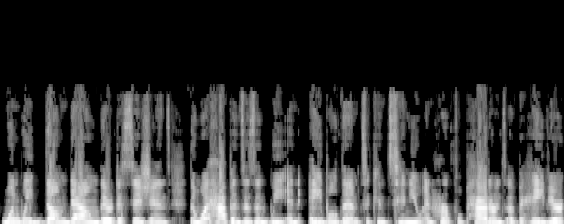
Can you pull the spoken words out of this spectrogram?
when we dumb down their decisions, then what happens is then we enable them to continue in hurtful patterns of behavior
